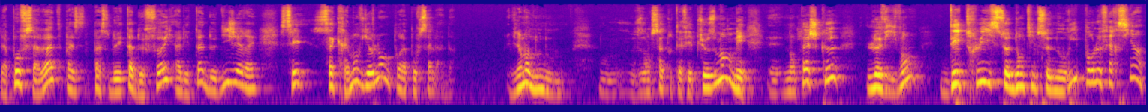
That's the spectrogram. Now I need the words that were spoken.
la pauvre salade passe, de l'état de feuille à l'état de digéré. C'est sacrément violent pour la pauvre salade. Évidemment, nous faisons ça tout à fait pieusement, mais euh, n'empêche que le vivant détruit ce dont il se nourrit pour le faire sien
